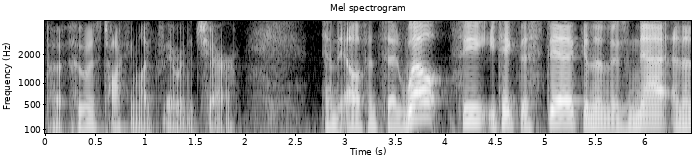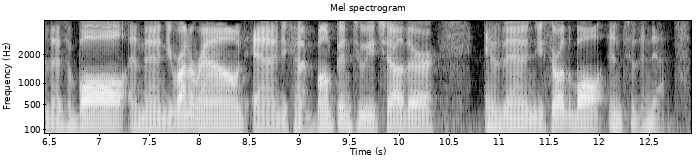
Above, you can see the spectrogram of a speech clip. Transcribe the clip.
but who was talking like they were the chair. And the elephant said, Well, see, you take the stick, and then there's a net, and then there's a ball, and then you run around and you kind of bump into each other, and then you throw the ball into the nets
